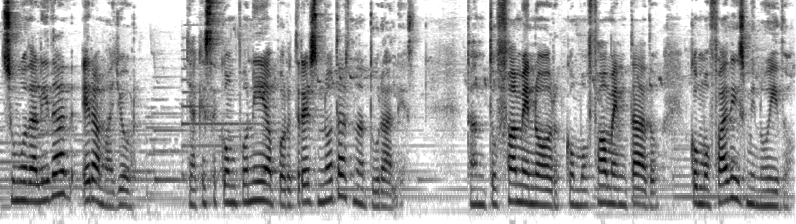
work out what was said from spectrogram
Su modalidad era mayor, ya que se componía por tres notas naturales. Tanto Fa menor como Fa aumentado como Fa disminuido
